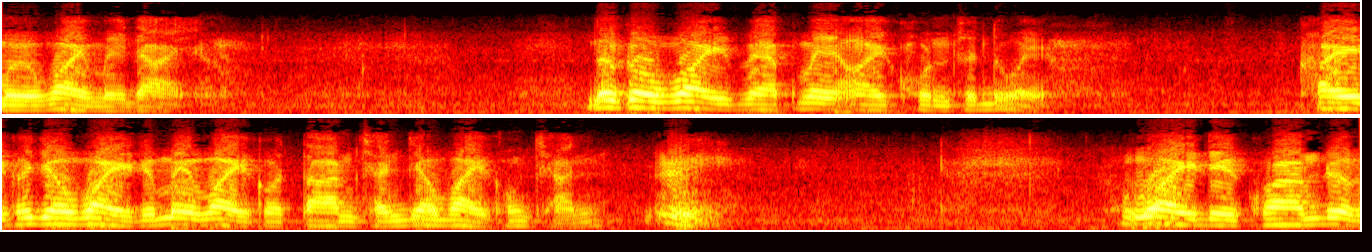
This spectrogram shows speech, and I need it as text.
มือไหว้ไม่ได้ แล้วก็ไหว้แบบไม่อายคนซะด้วย ใครเขาจะไหว้หรือไม่ไหว้ก็ตาม ฉันจะไหว้ของฉันไหว้ด้วยความเรื่ม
